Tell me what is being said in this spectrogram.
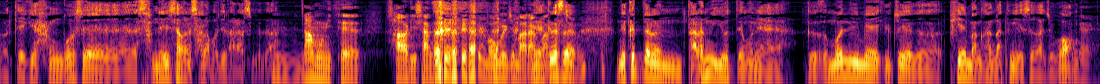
어, 대개 한 곳에 3년 이상을 살아보질 않았습니다. 음, 나무 밑에 사흘 이상을 머물지 말라고 네, 그래서 이제 그때는 다른 이유 때문에 그 어머님의 일종의 그 피해 망상 같은 게 있어가지고 네.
